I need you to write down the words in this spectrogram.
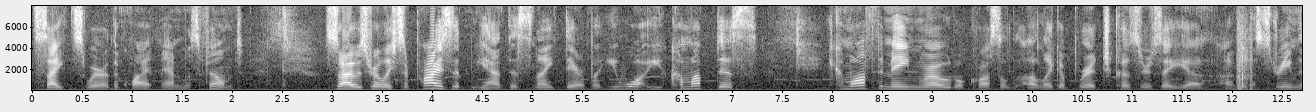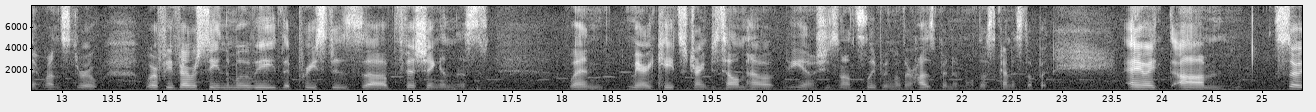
sites where The Quiet Man was filmed. So I was really surprised that we had this night there. But you wa- you come up this, you come off the main road or across a, a, like a bridge because there's a, uh, a a stream that runs through. Where if you've ever seen the movie, the priest is uh, fishing in this when Mary Kate's trying to tell him how you know she's not sleeping with her husband and all this kind of stuff. But anyway, um, so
